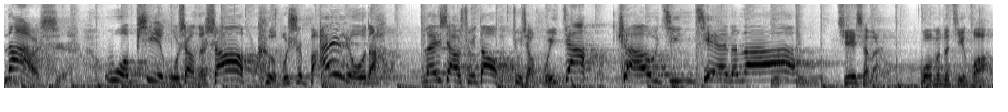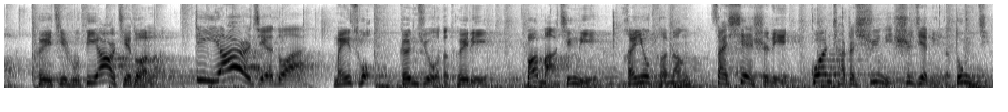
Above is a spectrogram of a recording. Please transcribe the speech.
那是我屁股上的伤可不是白流的，来下水道就像回家，超亲切的啦。接下来我们的计划可以进入第二阶段了。第二阶段，没错。根据我的推理，斑马经理很有可能在现实里观察着虚拟世界里的动静。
